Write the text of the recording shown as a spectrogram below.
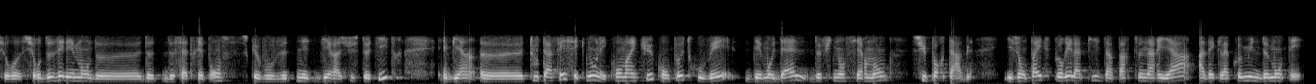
sur, sur deux éléments de, de, cette réponse, ce que vous venez de dire à juste titre. Eh bien, euh, tout à fait, c'est que nous, on est convaincus qu'on peut trouver des modèles de financièrement supportables. Ils n'ont pas exploré la piste d'un partenariat avec la commune de Montée.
